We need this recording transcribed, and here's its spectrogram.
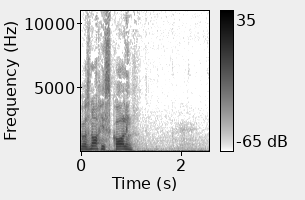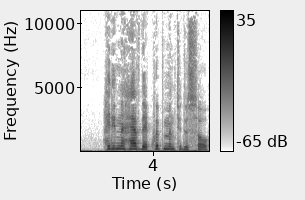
It was not his calling. He didn't have the equipment to do so.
